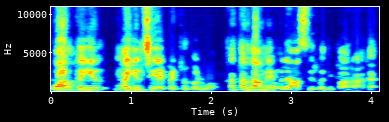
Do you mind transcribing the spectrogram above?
வாழ்க்கையில் மகிழ்ச்சியை பெற்றுக்கொள்வோம். கத்தர்தாமே உங்களை ஆசீர்வதிப்பாராக.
